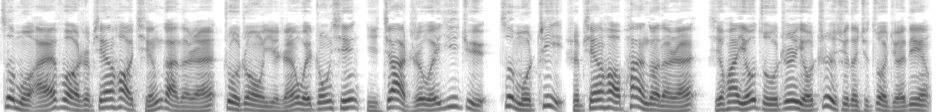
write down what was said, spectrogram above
字母 F 是偏好情感的人，注重以人为中心，以价值为依据。字母 G 是偏好判断的人，喜欢有组织、有秩序的去做决决定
